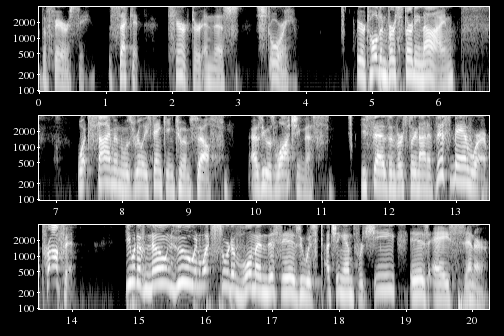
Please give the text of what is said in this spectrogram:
the Pharisee, the second character in this story. We are told in verse 39 what Simon was really thinking to himself as he was watching this. He says in verse 39 if this man were a prophet, he would have known who and what sort of woman this is who is touching him, for she is a sinner.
